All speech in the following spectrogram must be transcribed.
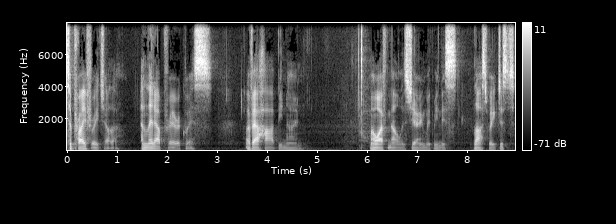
to pray for each other and let our prayer requests of our heart be known. My wife Mel was sharing with me this last week just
